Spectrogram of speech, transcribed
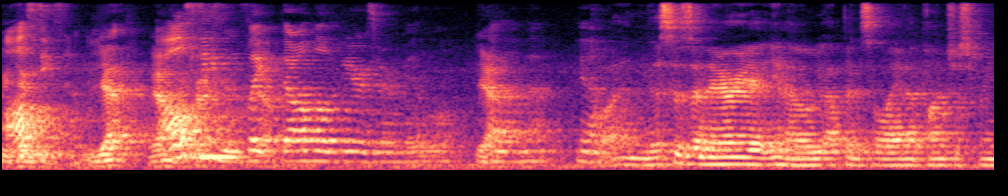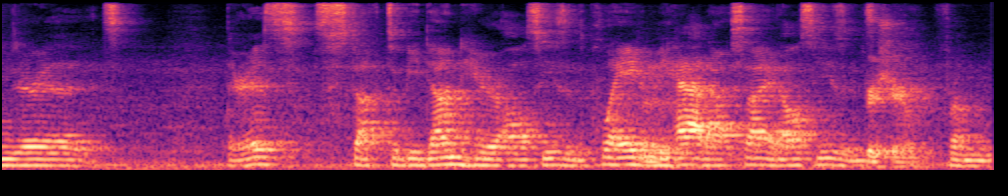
We all do. season, Yeah. yeah all that's right. seasons. Like Yeah. all the beers are available. Yeah. I love that. Yeah. Well, and this is an area, you know, up in Salida, Poncha Springs area. It's there is stuff to be done here all seasons. Play to be Mhm. had outside all seasons. For sure. From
